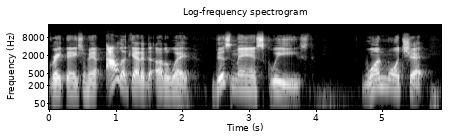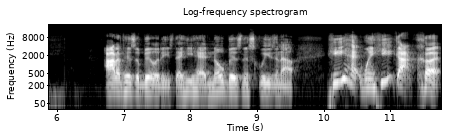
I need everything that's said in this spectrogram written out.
great things from him. I look at it the other way. This man squeezed one more check out of his abilities that he had no business squeezing out. He had when he got cut,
